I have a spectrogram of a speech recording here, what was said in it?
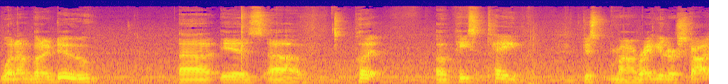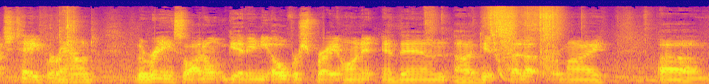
what I'm going to do uh, is uh, put a piece of tape, just my regular scotch tape around the ring so I don't get any overspray on it and then uh, get set up for my um,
